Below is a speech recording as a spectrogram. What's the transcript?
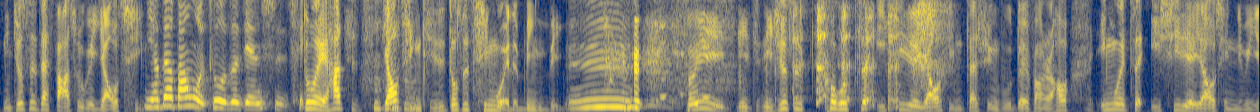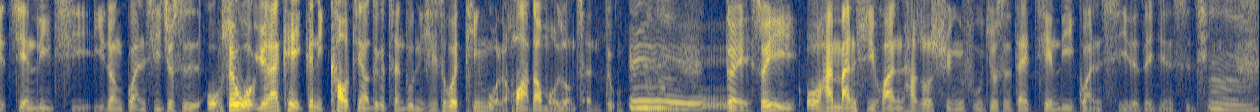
你就是在发出个邀请。你要不要帮我做这件事情？对，他其实邀请其实都是轻微的命令，嗯，所以你你就是透过这一系列邀请在驯服对方，然后因为这一系列邀请，你们也建立起一段关系，就是我，所以我原来可以跟你靠近到这个程度，你其实会听我的话到某种程度，嗯，对，所以我还蛮喜欢他说驯服就是在建立关系的这件事情，嗯，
